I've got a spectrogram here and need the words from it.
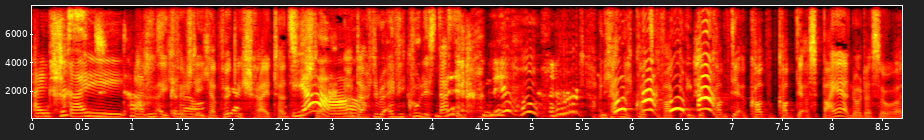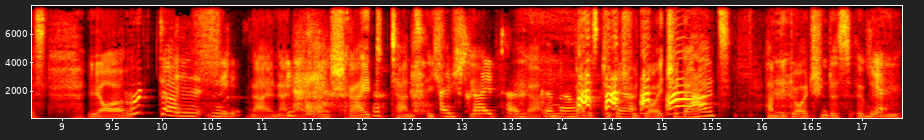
Ein Chrissy. Ach, Schreitanz. ich genau. verstehe, ich habe wirklich Schreitanz Ja. verstanden. Und dachte nur, ey, wie cool ist das denn? Und ich habe mich kurz gefragt, kommt der, kommt, kommt der aus Bayern oder sowas? Ja, Rutta. Äh, nee. Nein, nein, nein, ein Schreitanz, ich Ein verstehe. Schreitanz, ja. genau. Und War das typisch für Deutsche damals? Haben die Deutschen das irgendwie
